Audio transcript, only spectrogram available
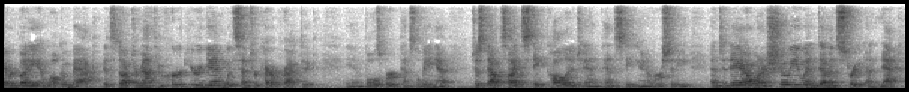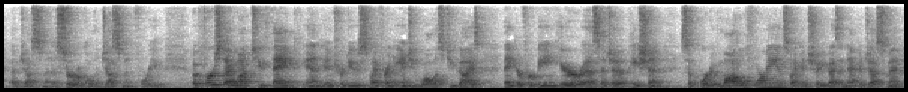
everybody and welcome back. It's Dr. Matthew Hertert here again with Centre Chiropractic in Boalsburg, Pennsylvania, just outside State College and Penn State University. And today I want to show you and demonstrate a neck adjustment, a cervical adjustment for you. But first I want to thank and introduce my friend Angie Wallace to you guys. Thank her for being here as such a patient supportive model for me and so I can show you guys a neck adjustment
